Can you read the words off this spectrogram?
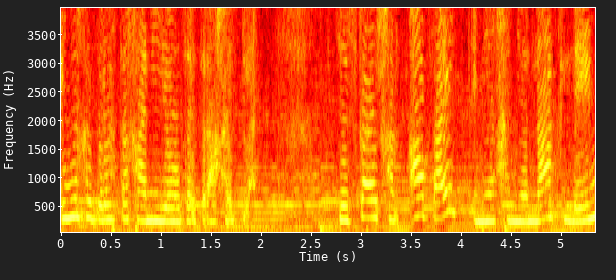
en jou gewrigte gaan die hele tyd reguit bly. Jou skouers gaan afwys en jy gaan jou nek leng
